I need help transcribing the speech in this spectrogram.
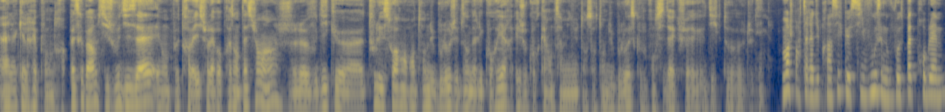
à laquelle répondre. Parce que par exemple, si je vous disais, et on peut travailler sur les représentations, hein, je vous dis que euh, tous les soirs en rentrant du boulot, j'ai besoin d'aller courir et je cours 45 minutes en sortant du boulot, est-ce que vous considérez que je suis addict au jogging? Moi, je partirais du principe que si vous, ça ne vous pose pas de problème,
